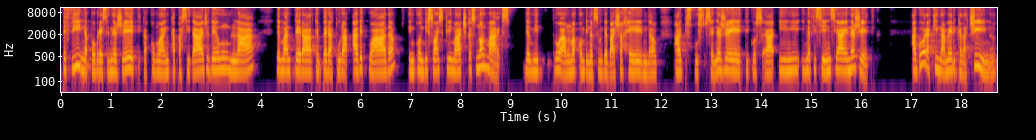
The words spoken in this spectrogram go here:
define a pobreza energética como a incapacidade de um lar de manter a temperatura adequada em condições climáticas normais, devido a uma combinação de baixa renda, altos custos energéticos e ineficiência energética. Agora, aqui na América Latina,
